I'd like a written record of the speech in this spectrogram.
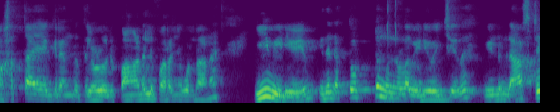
മഹത്തായ ഗ്രന്ഥത്തിലുള്ള ഒരു പാടൽ പറഞ്ഞുകൊണ്ടാണ് ഈ വീഡിയോയും ഇതിന്റെ തൊട്ട് മുന്നുള്ള വീഡിയോയും ചെയ്ത് വീണ്ടും ലാസ്റ്റ്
